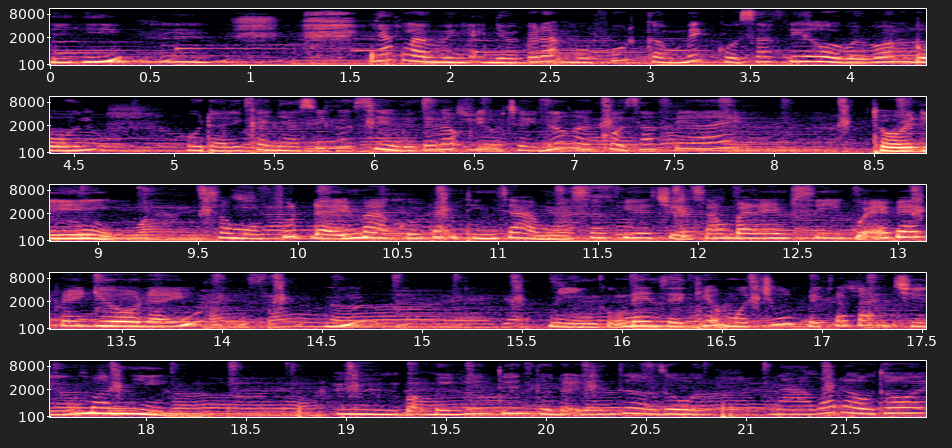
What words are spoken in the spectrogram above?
Hí hí. Nhắc là mình lại nhớ cái đoạn một phút cầm mic của Sapphire hồi với Von 4 Hồi đấy cả nhà suýt ngất xỉu với cái giọng điệu chảy nước ấy của Sapphire ấy Thôi đi, sau một phút đấy mà khối bạn thính giả muốn Sapphire chuyển sang ban MC của FF Radio đấy. Ừm, Mình cũng nên giới thiệu một chút với các bạn chứ Mon nhỉ? Ừ, bọn mình liên tuyên từ nãy đến giờ rồi. Nào bắt đầu thôi.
